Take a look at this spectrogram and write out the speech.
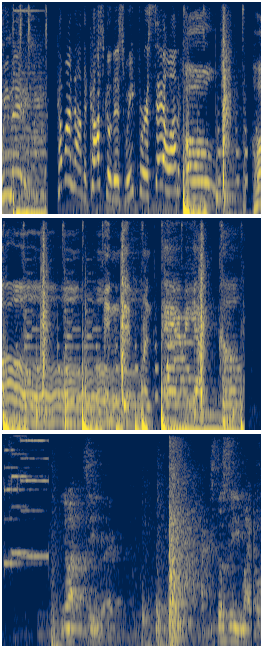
We made it. Come on down to Costco this week for a sale on. Ho, ho. In different area code. You know I can see you, right? I can still see you, Michael.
